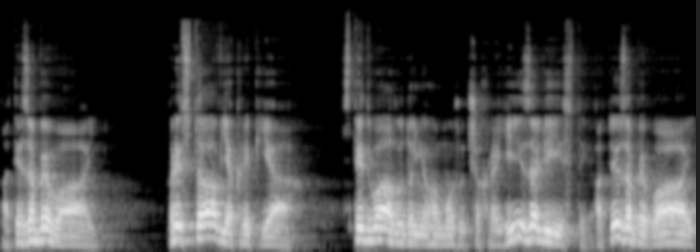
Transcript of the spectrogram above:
а ти забивай. Пристав я крип'ях. З підвалу до нього можуть шахраї залізти, а ти забивай.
